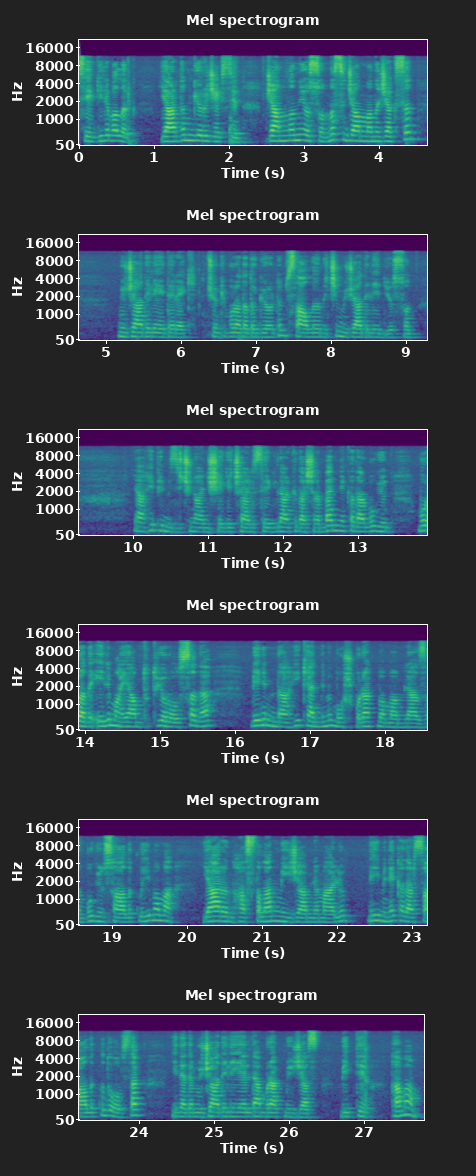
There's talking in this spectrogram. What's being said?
sevgili balık yardım göreceksin. Canlanıyorsun. Nasıl canlanacaksın? Mücadele ederek. Çünkü burada da gördüm sağlığın için mücadele ediyorsun. Ya hepimiz için aynı şey geçerli sevgili arkadaşlarım. Ben ne kadar bugün burada elim ayağım tutuyor olsa da benim dahi kendimi boş bırakmamam lazım. Bugün sağlıklıyım ama yarın hastalanmayacağım ne malum. Değil mi ne kadar sağlıklı da olsak yine de mücadeleyi elden bırakmayacağız. Bitti. Tamam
